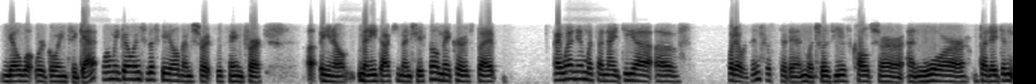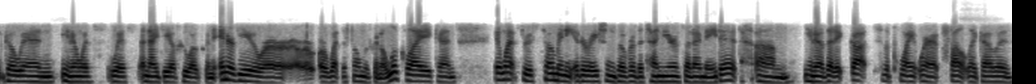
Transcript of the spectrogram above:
know what we're going to get when we go into the field. I'm sure it's the same for uh, you know many documentary filmmakers, but I went in with an idea of what I was interested in, which was youth culture and war, but I didn't go in, you know, with with an idea of who I was going to interview or, or, or what the film was going to look like. And it went through so many iterations over the 10 years that I made it, um, you know, that it got to the point where it felt like I was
